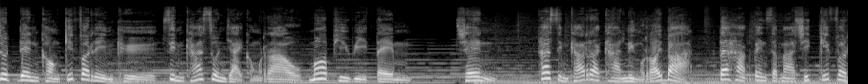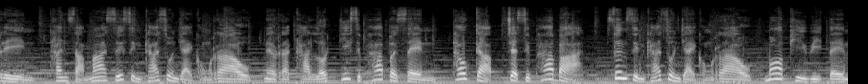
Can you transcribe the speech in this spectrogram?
จุดเด่นของกิฟเฟอรีนคือ สินค้าส่วนใหญ่ของเรา มอบ PV เต็ม เช่น ถ้าสินค้าราคา 100 บาท แต่หากเป็นสมาชิกกิฟเฟอรีน ท่านสามารถซื้อสินค้าส่วนใหญ่ของเราในราคาลด 25%เท่ากับ 75 บาท ซึ่งสินค้าส่วนใหญ่ของเรามอบ PV เต็ม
